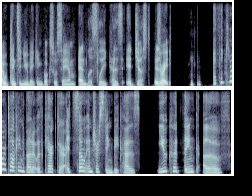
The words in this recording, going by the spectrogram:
I would continue making books with Sam endlessly because it just is right. I think you were talking about it with character. It's so interesting because you could think of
